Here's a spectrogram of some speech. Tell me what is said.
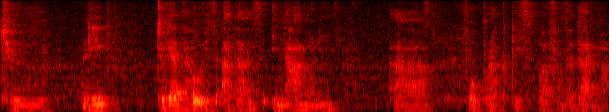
to live together with others in harmony uh, for practice or for the Dharma.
